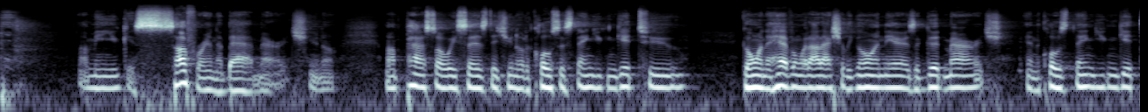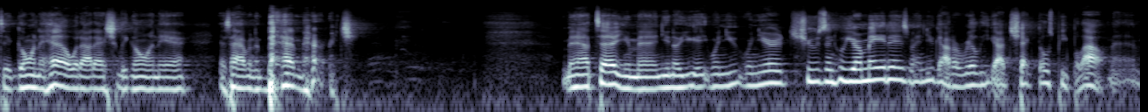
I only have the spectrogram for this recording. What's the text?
I mean, you can suffer in a bad marriage, you know. My pastor always says that, you know, the closest thing you can get to going to heaven without actually going there is a good marriage. And the closest thing you can get to going to hell without actually going there is having a bad marriage. Man, I tell you, man, you know, you, when, you, when you're choosing who your mate is, man, you got to really, you got to check those people out, man.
